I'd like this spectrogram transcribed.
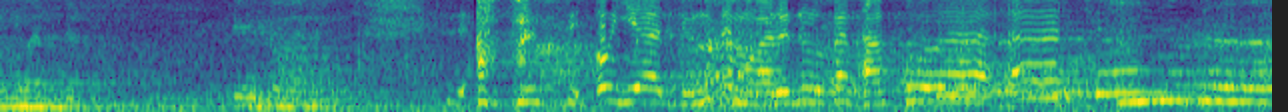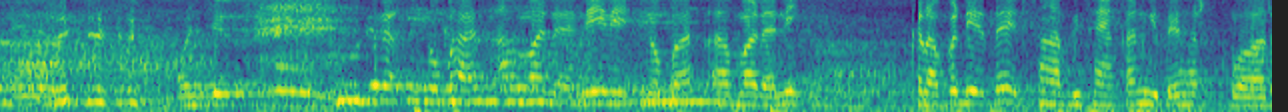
Gimana kan? Apa sih? Oh iya Arjuna emang ada dulu kan. Aku lah Arjuna. Once Nggak, ngebahas Ahmad Dhani nih Ngebahas Ahmad Dhani. Kenapa dia tuh sangat disayangkan gitu ya harus keluar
